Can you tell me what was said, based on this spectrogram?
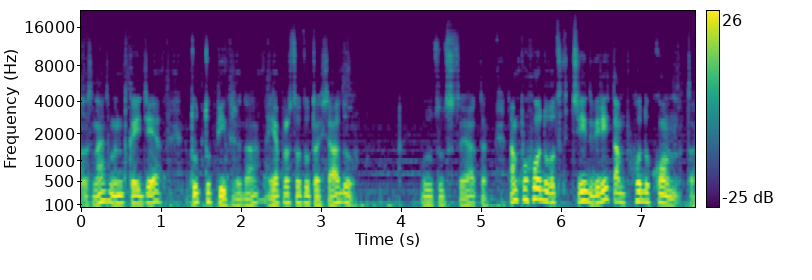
Знаєте, в мене така ідея. Тут тупік же, да? Я просто тут осяду. Буду тут стояти. Там, походу, от в цій двері, там, походу, комната.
